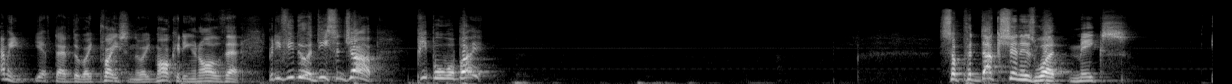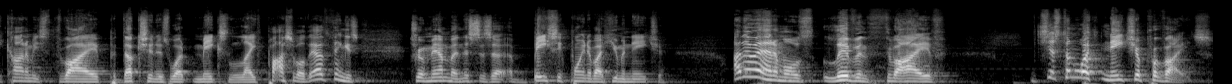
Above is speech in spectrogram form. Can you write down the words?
I mean, you have to have the right price and the right marketing and all of that. But if you do a decent job, people will buy it. So production is what makes economies thrive. Production is what makes life possible. The other thing is to remember, and this is a, a basic point about human nature, other animals live and thrive just on what nature provides.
